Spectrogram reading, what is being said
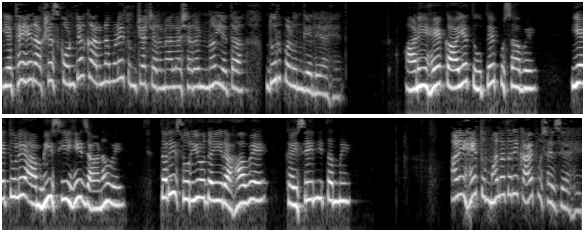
येथे हे राक्षस कोणत्या कारणामुळे तुमच्या चरणाला शरण न येता दूर पळून गेले आहेत? आणि हे काय तू ते पुसावे? ये तुले ही जाणवे. तरी सूर्योदयी राहावे कैसे नितमे? आणि हे तुम्हाला तरी काय पुसायचे आहे?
